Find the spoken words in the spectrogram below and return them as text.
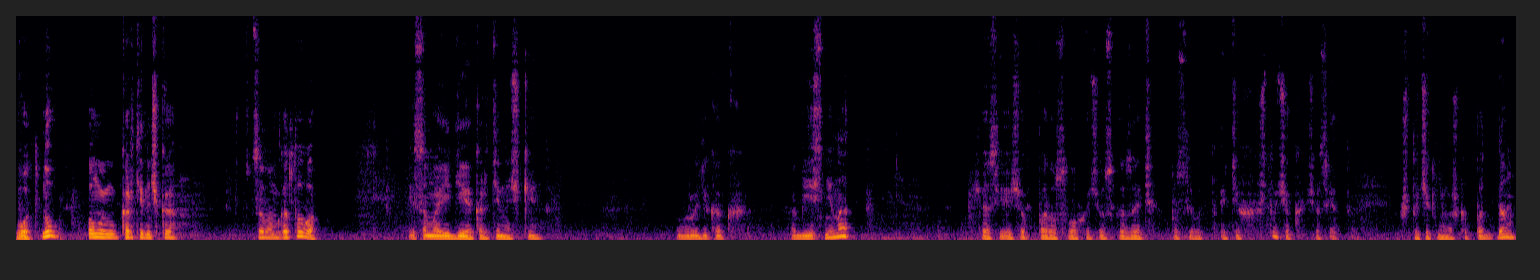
Вот, ну, по-моему, картиночка в целом готова. И сама идея картиночки вроде как объяснена. Сейчас я еще пару слов хочу сказать после вот этих штучек. Сейчас я штучек немножко поддам.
